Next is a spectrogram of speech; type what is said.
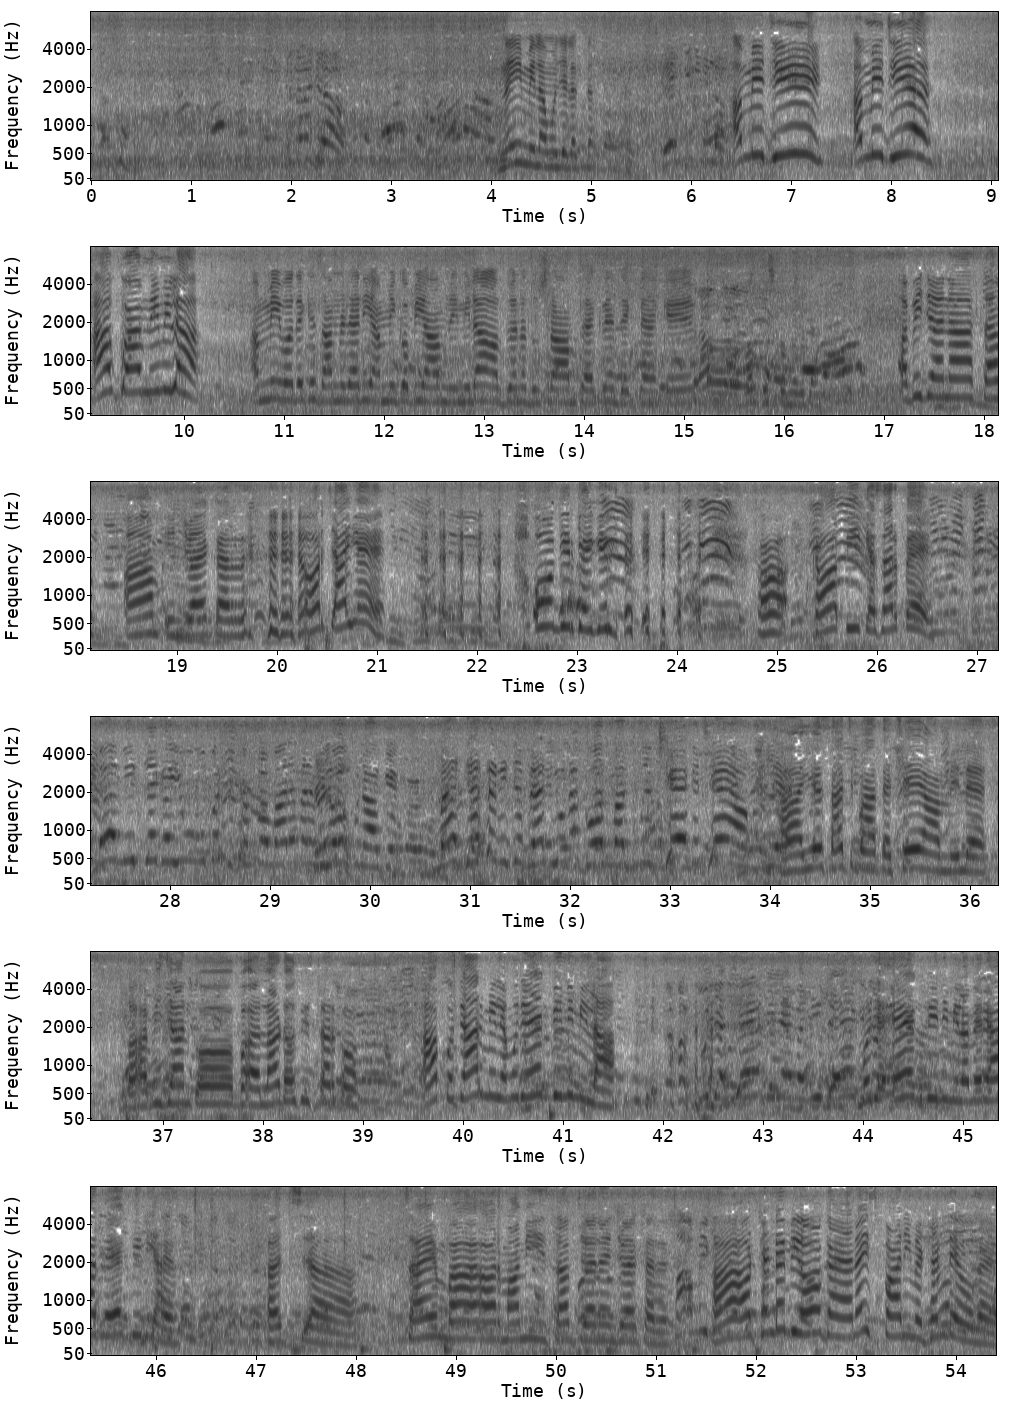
नहीं मिला मुझे लगता। अम्मी जी अम्मी जी आपको आम नहीं मिला? अम्मी वो देखे सामने रह रही है। अम्मी को भी आम नहीं मिला। अब जो है ना दूसरा आम फेंक रहे हैं देखते हैं कि वो किसको मिलता है। अभी जो है ना सब आम इंजॉय कर रहे हैं। और चाहिए? ओ गिर गए गिर गए हाँ खा पी के सर पे। मैं नीचे गई हूँ ऊपर से छप्पा मारे मैंने व्लॉग बना के। मैं जैसे नीचे बैठी हूँ ना गोद मार के मुझे छह के छह आम मिले। हाँ ये सच बात है छह आम मिले। भाभी जान को लाडो सिस्टर को। आपको चार मिले मुझे एक भी नहीं मिला। मुझे छह मिले मुझे एक भी नहीं मिला मेरे हाथ में एक भी नहीं आया। अच्छा। साइम बा, और मामी सब जो है ना एंजॉय कर रहे हैं। हाँ और ठंडे भी हो गए हैं ना इस पानी में, ठंडे हो गए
